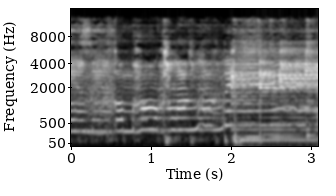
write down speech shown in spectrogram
សូមនាងកុំហៅខ្លាំងពេក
